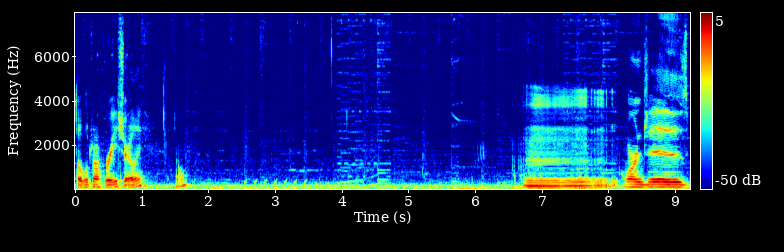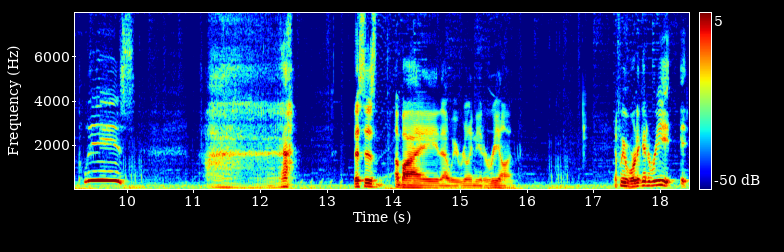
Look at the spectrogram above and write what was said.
Double drop re, surely. Nope. Mm, oranges, please. This is a buy that we really need a re on. If we were to get a re, it,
